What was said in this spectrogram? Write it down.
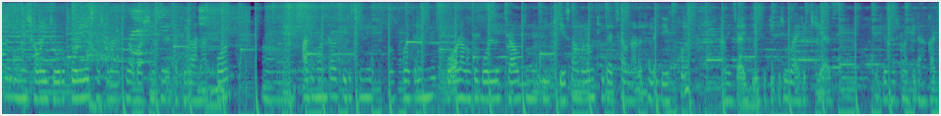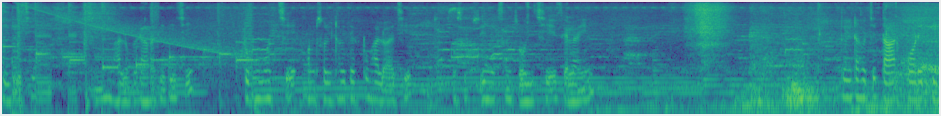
তো রুমে সবাই জোর করে শাশুড়িমাকে অপারেশন থিয়েটার থেকে আনার পর আধ ঘণ্টা তিরিশ মিনিট, পঁয়তাল্লিশ মিনিট পর আমাকে বলল চাও তুমি কি খেয়েছো আমি বললাম, ঠিক আছে, আপনারা তাহলে দেখুন। আমি চাই যে দুটি কিছু বাইরে খেয়ে আসি। শাশুড়িমাকে ঢাকা দিয়ে দিয়েছি। ভালো করে ঢাকা দিয়ে দিয়েছি। একটু ঘুমোচ্ছে। এখন শরীরটা হয়তো একটু ভালো আছে। ওষুধ ইঞ্জেকশন চলছে স্যালাইন তো এটা হচ্ছে তার পরের দিন,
